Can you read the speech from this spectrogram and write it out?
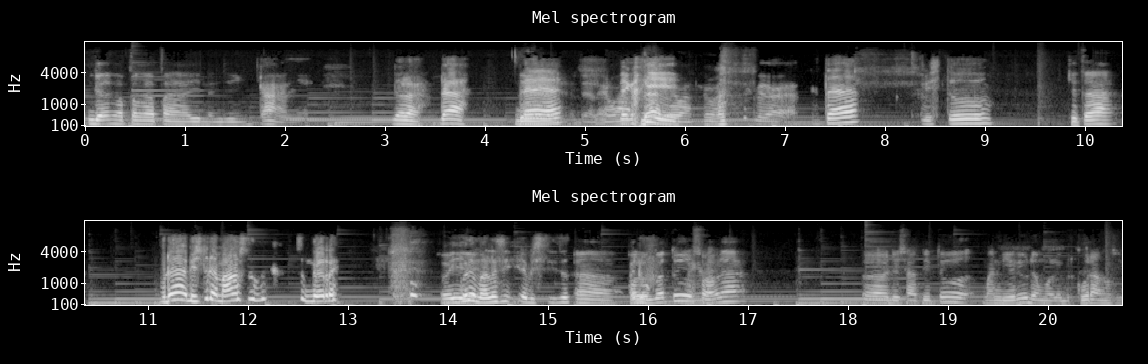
nggak ngapa-ngapain anjing Makanya. Udah lah, dah. udah, Dah ya. udah lewat Dah udah lagi. lewat. Kita habis itu kita udah habis itu udah males tuh gue, sebenarnya. oh Gue iya udah males sih habis itu. Eh, kalau gua tuh soalnya eh, di saat itu mandiri udah mulai berkurang sih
